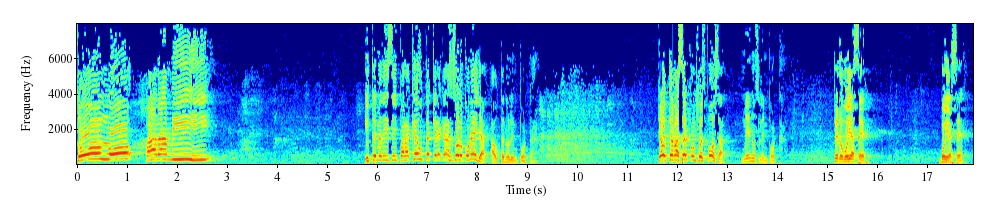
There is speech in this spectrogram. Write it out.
Solo para mí. Y usted me dice, ¿y para qué usted quiere quedarse solo con ella? A usted no le importa. ¿Qué usted va a hacer con su esposa? Menos le importa. Pero voy a hacer. Voy a hacer.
